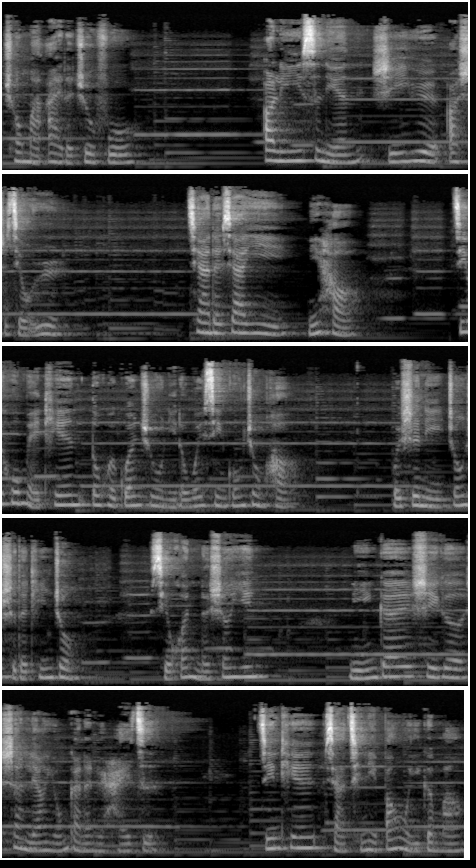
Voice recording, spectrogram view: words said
充满爱的祝福。二零一四年十一月二十九日，亲爱的夏意，你好。几乎每天都会关注你的微信公众号，我是你忠实的听众，喜欢你的声音。你应该是一个善良勇敢的女孩子。今天想请你帮我一个忙，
